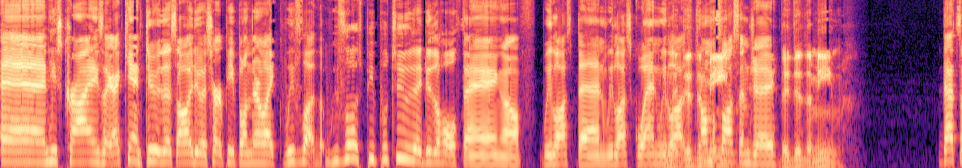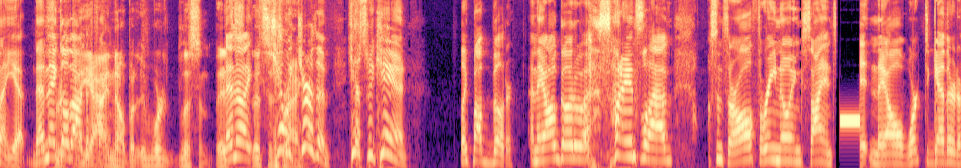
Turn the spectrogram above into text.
and he's crying. He's like, "I can't do this. All I do is hurt people." And they're like, "We've lost, we've lost people too." They do the whole thing of, "We lost Ben. We lost Gwen. We And they lost did the almost meme. lost MJ." They did the meme. That's not yet. Then they go Uh, down to yeah, I know, but we're listen. It's, Then they're like, this is "Can we cure them?" Yes, we can. Like Bob the Builder, and they all go to a science lab since they're all three knowing science, and they all work together to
